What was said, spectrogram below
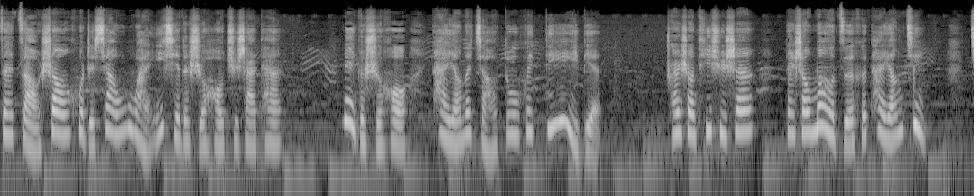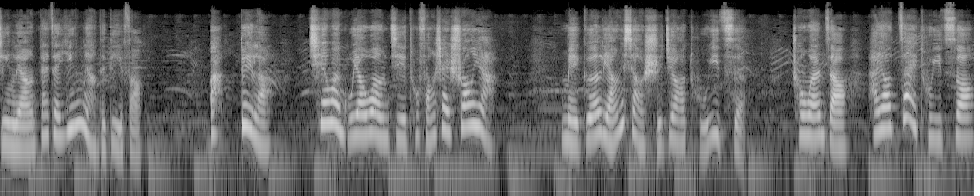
在早上或者下午晚一些的时候去沙滩，那个时候太阳的角度会低一点，穿上 T 恤衫。戴上帽子和太阳镜，尽量待在阴凉的地方。啊，对了，千万不要忘记涂防晒霜呀！每隔两小时就要涂一次，冲完澡还要再涂一次哦。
